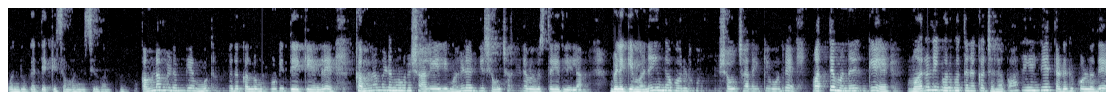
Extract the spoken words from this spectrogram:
ಒಂದು ಗದ್ಯಕ್ಕೆ ಸಂಬಂಧಿಸಿರುವಂತಹ ಕಮಲಾ ಮೇಡಮ್ಗೆ ಮೂತ್ರಪಿಂಡದ ಕಲ್ಲು ಮೂಡಿದ್ದೇಕೆ ಅಂದ್ರೆ ಕಮಲಾ ಮೇಡಮ್ ಅವರ ಶಾಲೆಯಲ್ಲಿ ಮಹಿಳೆಯರಿಗೆ ಶೌಚಾಲಯದ ವ್ಯವಸ್ಥೆ ಇರಲಿಲ್ಲ. ಬೆಳಗ್ಗೆ ಮನೆಯಿಂದ ಹೊರಡುವ ಶೌಚಾಲಯಕ್ಕೆ ಹೋದ್ರೆ ಮತ್ತೆ ಮನೆಗೆ ಮರಳಿ ಬರುವ ತನಕ ಜಲಪಾತೆಯನ್ನೇ ತಡೆದುಕೊಳ್ಳದೆ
